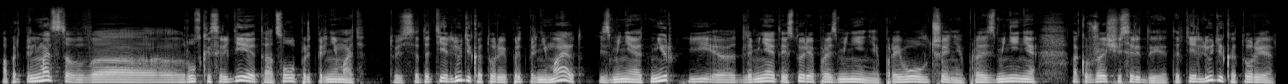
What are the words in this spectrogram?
А предпринимательство в э, русской среде – это от слова «предпринимать». То есть это те люди, которые предпринимают, изменяют мир, и для меня это история про изменение, про его улучшение, про изменение окружающей среды. Это те люди, которые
